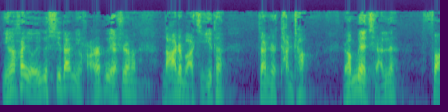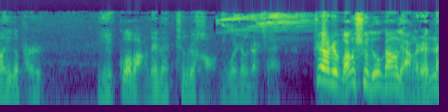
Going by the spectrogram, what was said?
你看，还有一个西单女孩不也是吗？拿着把吉他在那弹唱，然后面前呢放一个盆儿，你过往的呢听着好，你给我扔点钱。这样，这王旭、刘刚两个人呢，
